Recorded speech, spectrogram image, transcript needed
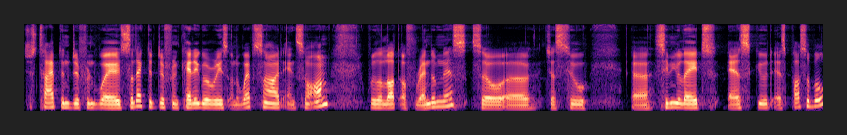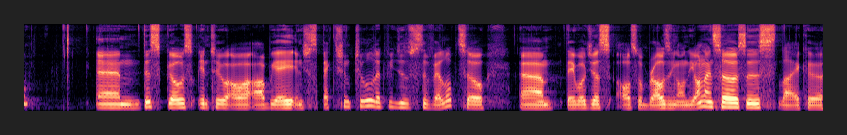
just typed in a different way, selected different categories on the website and so on with a lot of randomness. So uh, just to uh, simulate as good as possible. And this goes into our RBA inspection tool that we just developed. So um, they were just also browsing on the online services, like uh,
